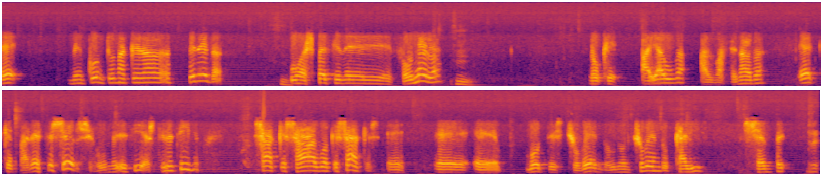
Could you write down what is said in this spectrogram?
e me encontro naquela Peneda hmm. unha especie de fornela hmm. no que hai auga almacenada e que parece ser, según me dicía este vecino, saques a agua que saques e, e, e botes chovendo ou non chovendo, cali sempre Re...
